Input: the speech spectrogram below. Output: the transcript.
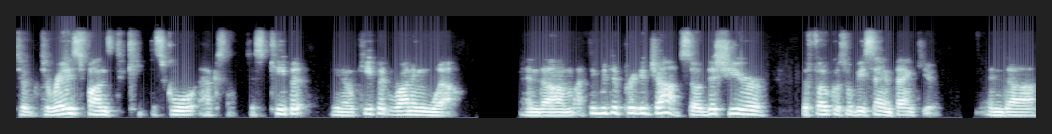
to, to raise funds to keep the school excellent, just keep it you know keep it running well. And um, I think we did a pretty good job. So this year, the focus will be saying thank you and, uh,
